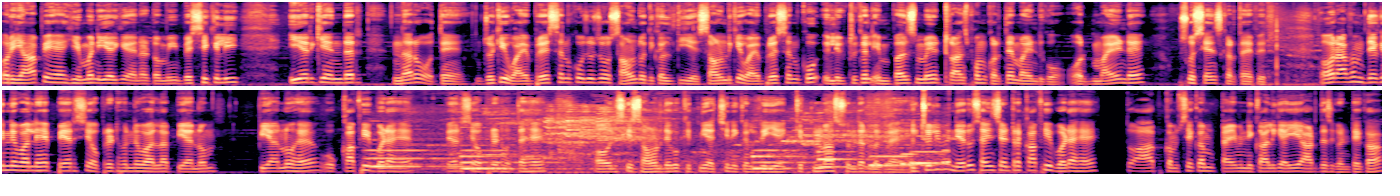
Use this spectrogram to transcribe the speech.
और यहाँ पे है ह्यूमन ईयर की एनाटॉमी बेसिकली ईयर के अंदर नर्व होते हैं, जो कि वाइब्रेशन को, जो जो साउंड निकलती है साउंड के वाइब्रेशन को इलेक्ट्रिकल इम्पल्स में ट्रांसफॉर्म करते हैं माइंड को और माइंड है, उसको सेंस करता है फिर। और अब हम देखने वाले हैं पैर से ऑपरेट होने वाला पियानो पियानो है, वो काफ़ी बड़ा है पैर से ऑपरेट होता है और इसकी साउंड देखो कितनी अच्छी निकल रही है, कितना सुंदर लग रहा है। एक्चुअली में नेहरू साइंस सेंटर काफ़ी बड़ा है तो आप कम से कम टाइम निकाल के आइए आठ दस घंटे का।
